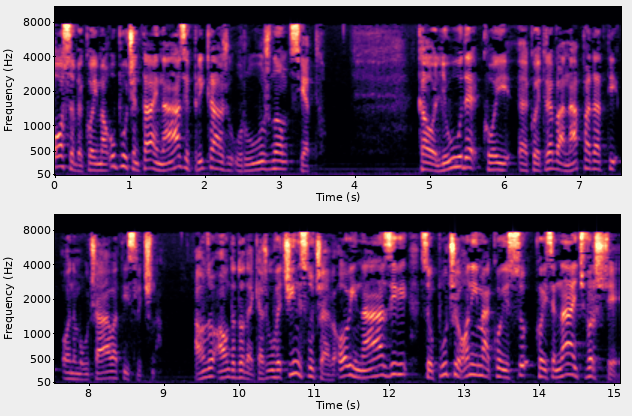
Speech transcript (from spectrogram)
osobe kojima upućen taj naziv prikažu u ružnom svjetlu kao ljude koji, e, koje treba napadati, onemogućavati i slično. A onda, a onda dodaj, kaže, u većini slučajeva ovi nazivi se upućuju onima koji, su, koji se najčvršće,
